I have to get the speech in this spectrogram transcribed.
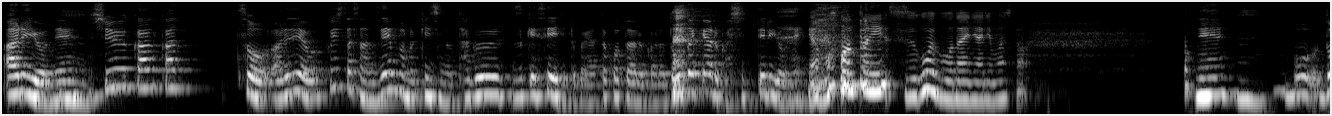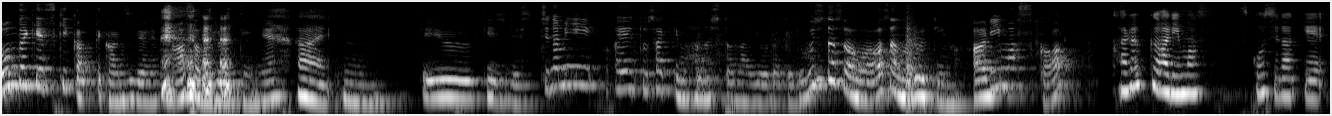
あるよね、うん習慣化そうあれだよ藤田さん全部の記事のタグ付け整理とかやったことあるからどんだけあるか知ってるよいねや、もう本当にすごい膨大にありました。ねうん。ぼどんだけ好きかって感じだよねこの朝のルーティンね、はい。うん、っていう記事ですちなみに、えー、とさっきも話した内容だけど藤田さんは朝のルーティンありますか？軽くあります。少しだけ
